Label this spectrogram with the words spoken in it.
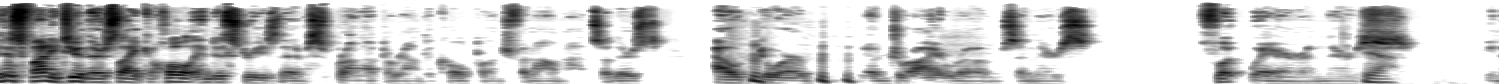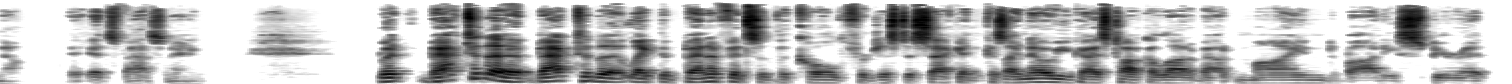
it is funny too. There's like whole industries that have sprung up around the cold plunge phenomenon. So there's outdoor you know, dry robes and there's footwear and there's yeah. you know it, it's fascinating. But back to the back to the like the benefits of the cold for just a second because I know you guys talk a lot about mind, body, spirit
